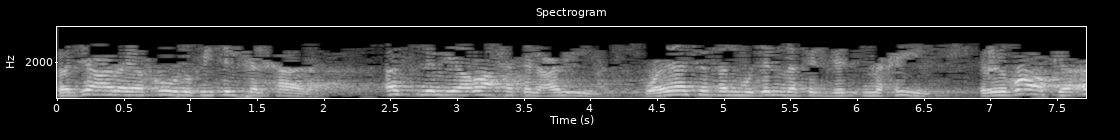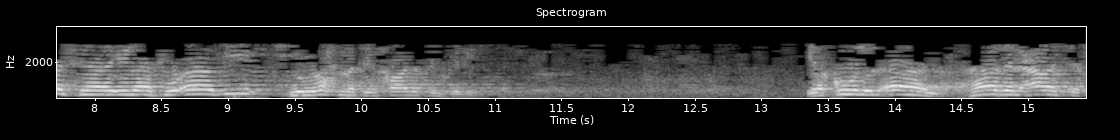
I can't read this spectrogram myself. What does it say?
فجعل يقول في تلك الحالة. أسلم يا راحة العليم ويا شفى المجن في النحيل رضاك أشهى إلى فؤادي من رحمة خالق الجليل. يقول الآن هذا العاشق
